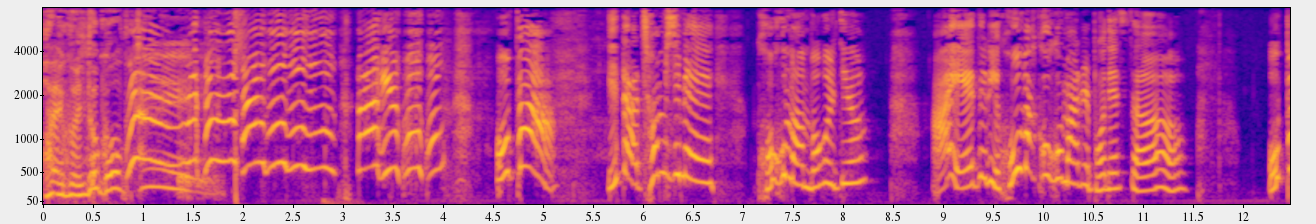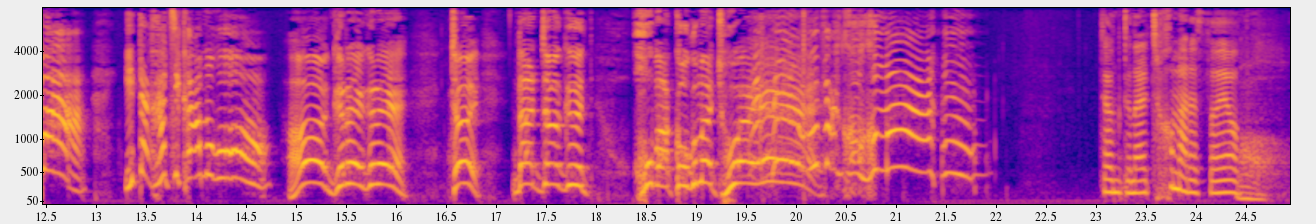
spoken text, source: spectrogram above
얼굴도 곱지. 아유, 오빠, 이따 점심에 고구마 먹을게요. 아, 애들이 호박 고구마를 보냈어. 오빠, 이따 같이 까먹어. 아, 그래, 그래. 저, 나 저, 그, 호박고구마 좋아해. 호박 고구마. 전 그날 처음 알았어요.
